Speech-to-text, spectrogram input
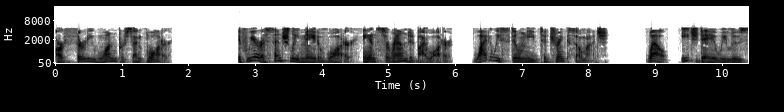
are 31% water. If we are essentially made of water and surrounded by water, why do we still need to drink so much? Well, each day we lose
